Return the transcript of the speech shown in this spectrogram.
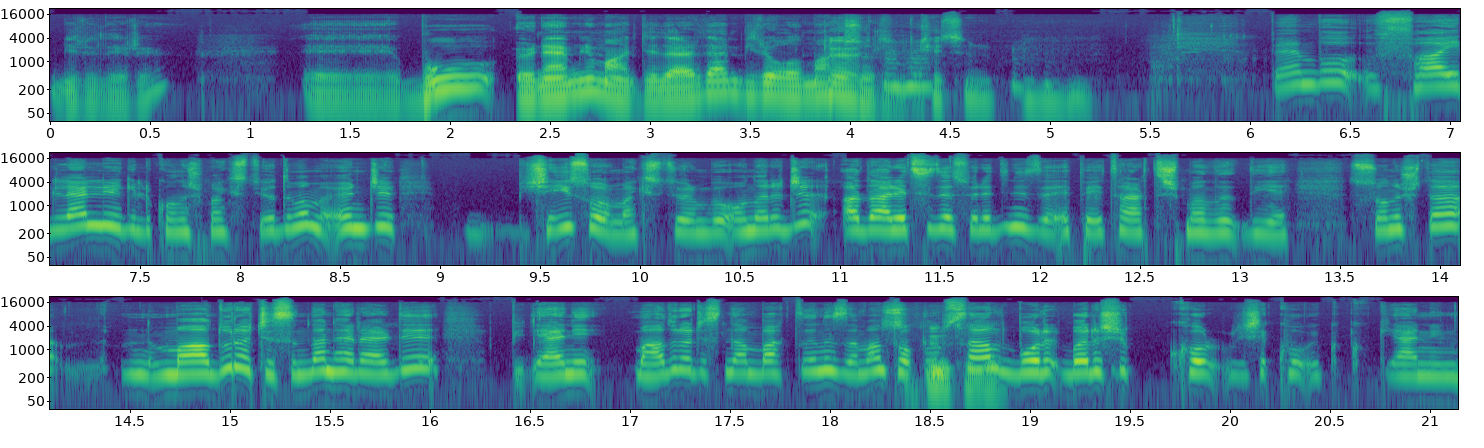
birileri e, bu önemli maddelerden biri olmak evet, zorunda. Kesinlikle. Ben bu faillerle ilgili konuşmak istiyordum ama önce şeyi sormak istiyorum. Bu onarıcı adaletsiz de söylediniz ya epey tartışmalı diye. Sonuçta mağdur açısından herhalde yani mağdur açısından baktığınız zaman Sıkıntılı. toplumsal barışı kor, işte, yani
